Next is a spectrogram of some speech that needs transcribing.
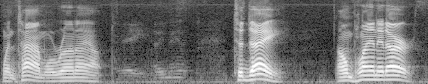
when time will run out. Amen. Today, on planet Earth,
